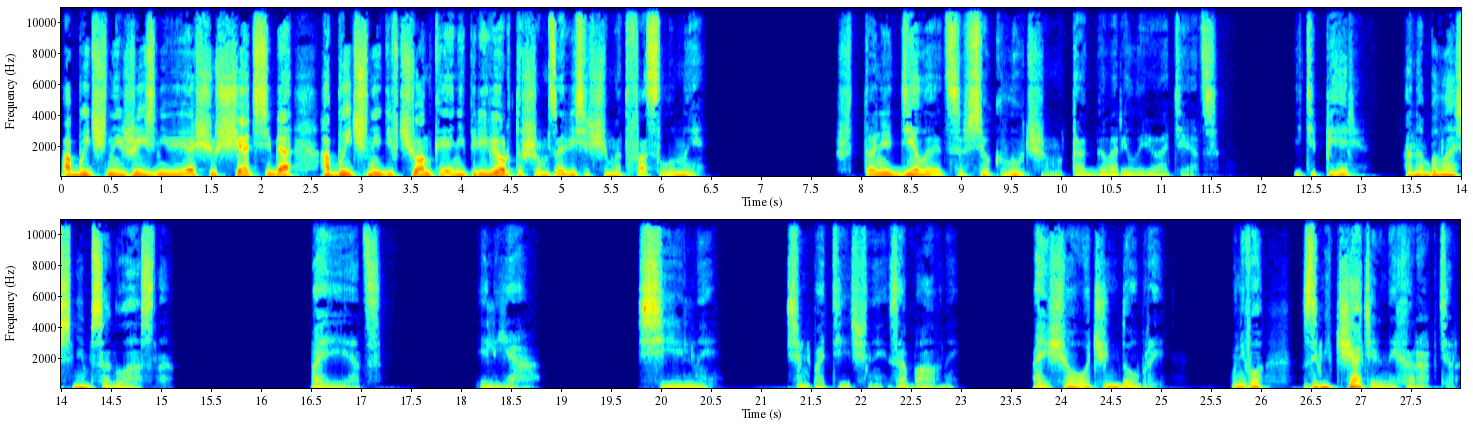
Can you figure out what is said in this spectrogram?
обычной жизнью и ощущать себя обычной девчонкой, а не перевертышем, зависящим от фас луны. «Что не делается, все к лучшему», — так говорил ее отец. И теперь она была с ним согласна. Боец. Илья. Сильный, симпатичный, забавный. А еще очень добрый. У него замечательный характер.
